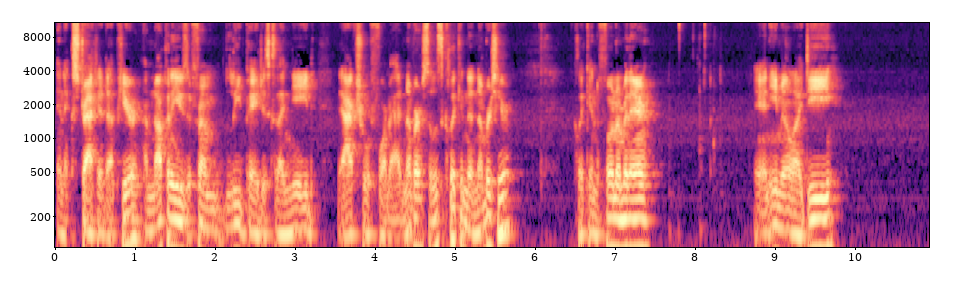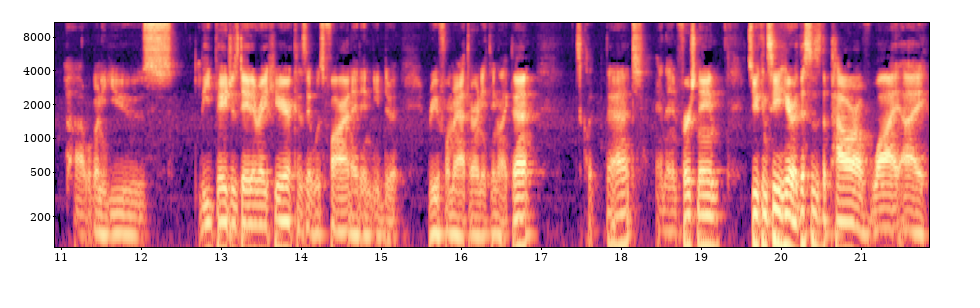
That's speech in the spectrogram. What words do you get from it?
and extracted up here. I'm not going to use it from Leadpages because I need the actual formatted number. So let's click into numbers here. Click into phone number there and email ID. Uh, we're going to use Leadpages data right here because it was fine. I didn't need to reformat or anything like that. Let's click that and then first name. So you can see here, this is the power of why I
